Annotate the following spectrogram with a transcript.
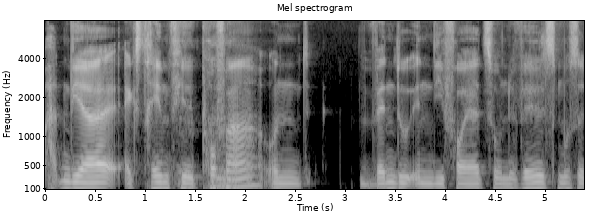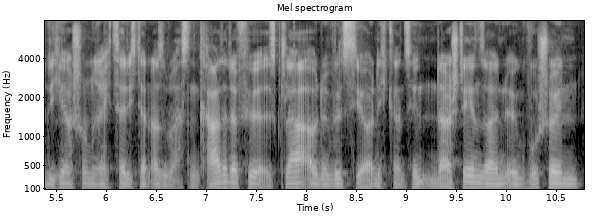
hatten wir extrem viel Puffer und wenn du in die Feuerzone willst, musst du dich ja schon rechtzeitig dann, also du hast eine Karte dafür, ist klar, aber dann willst du ja auch nicht ganz hinten da stehen, sondern irgendwo schön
